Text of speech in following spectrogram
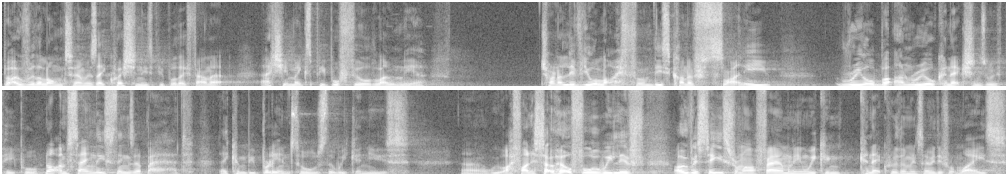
but over the long term, as they question these people, they found that actually it makes people feel lonelier. Trying to live your life from these kind of slightly real but unreal connections with people. Not I'm saying these things are bad, they can be brilliant tools that we can use. Uh, I find it so helpful. We live overseas from our family and we can connect with them in so many different ways.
